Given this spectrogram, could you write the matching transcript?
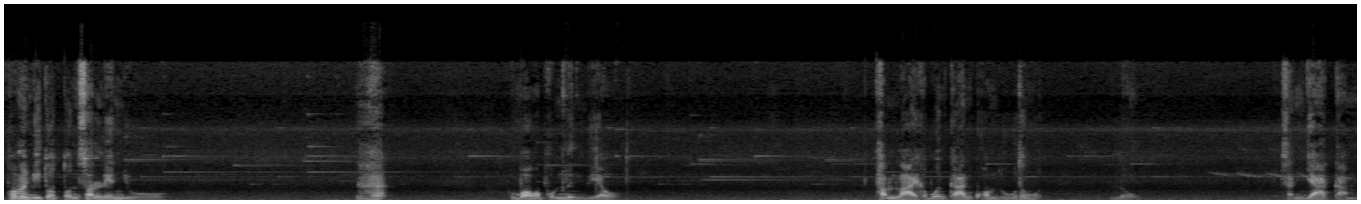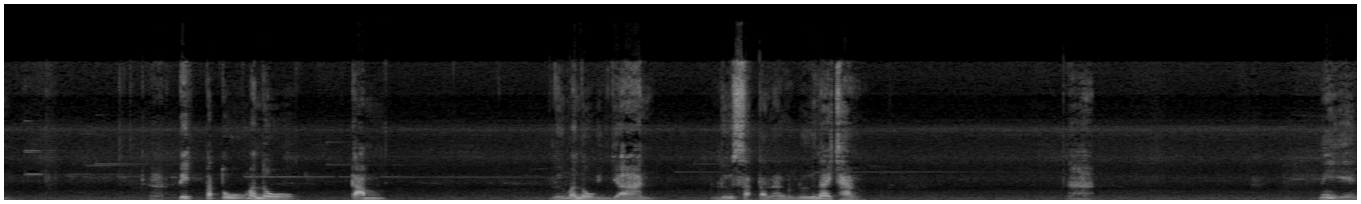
เพราะมันมีตัวตนซ่อนเล้นอยู่ นะฮะผมบอกว่าผมหนึ่งเดียวทำลายกระบวนการความรู้ทั้งหมดลง สัญญากรรม ปิดประตูมโนกรรม หรือมโนวิญญาณ หรือสัตตนังหรือนายช่างนะนี่เอง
